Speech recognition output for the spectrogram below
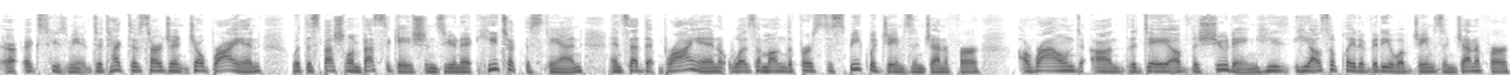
uh, excuse me, Detective Sergeant Joe Bryan with the Special Investigations Unit, he took the stand and said that Bryan was among the first to speak with James and Jennifer around on the day of the shooting. He he also played a video of James and Jennifer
